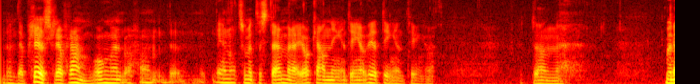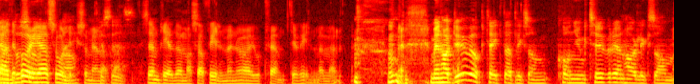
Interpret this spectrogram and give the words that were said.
den där plötsliga framgången. Vad fan, det, det är något som inte stämmer här. Jag kan ingenting. Jag vet ingenting. Utan, men ja, det började så, ja, liksom i alla fall. Precis. Sen blev det en massa filmer. Nu har jag gjort 50 filmer. Men Men har du upptäckt att liksom konjunkturen har liksom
